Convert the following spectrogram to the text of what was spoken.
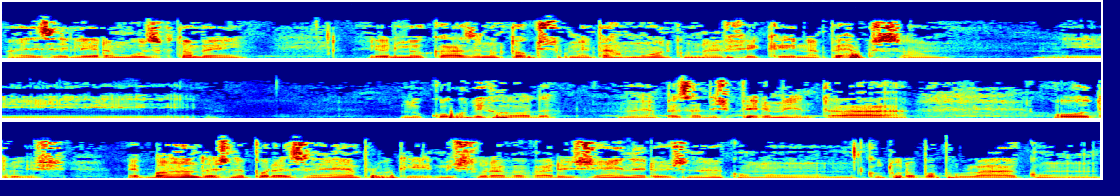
Mas ele era músico também. Eu, no meu caso, não toco instrumento harmônico, né? Fiquei na percussão e no coco de roda, né? Apesar de experimentar outros é, bandas, né? Por exemplo, que misturava vários gêneros, né? Como cultura popular com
